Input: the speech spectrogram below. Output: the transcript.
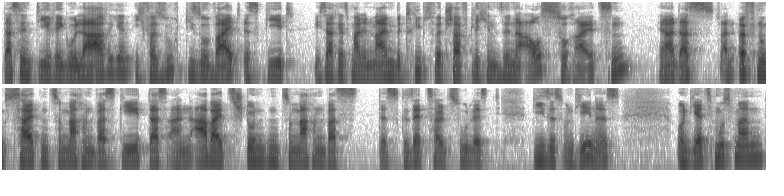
das sind die Regularien. Ich versuche die, soweit es geht, ich sage jetzt mal in meinem betriebswirtschaftlichen Sinne auszureizen. Ja, das an Öffnungszeiten zu machen, was geht, das an Arbeitsstunden zu machen, was das Gesetz halt zulässt, dieses und jenes. Und jetzt muss man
